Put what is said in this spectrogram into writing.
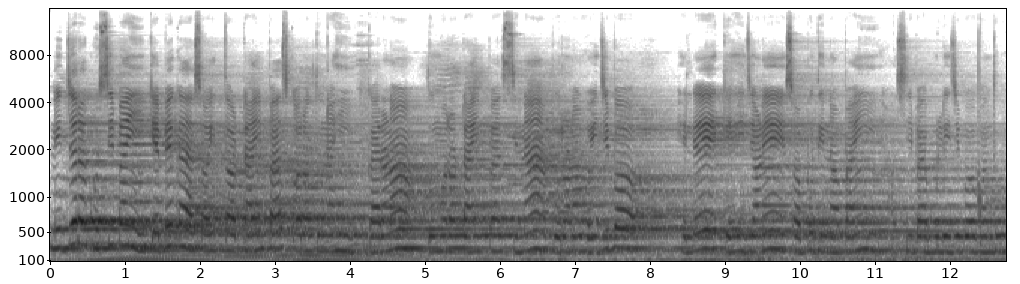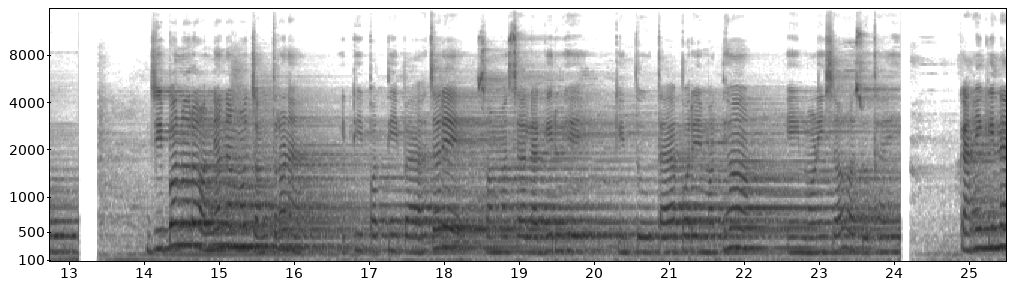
ନିଜର ଖୁସି ପାଇଁ କେବେ କାହା ସହିତ ଟାଇମ୍ ପାସ୍ କରନ୍ତୁ ନାହିଁ। କାରଣ ତୁମର ଟାଇମ୍ ପାସ୍ ସିନା ପୂରଣ ହୋଇଯିବ ହେଲେ କେହି ଜଣେ ସବୁଦିନ ପାଇଁ ହସିବା ଭୁଲିଯିବ ବନ୍ଧୁ। ଜୀବନର ଅନ୍ୟ ନାମ ଯନ୍ତ୍ରଣା। ଏଠି ପ୍ରତି ପାହାଚରେ ସମସ୍ୟା ଲାଗି ରୁହେ କିନ୍ତୁ ତାପରେ ମଧ୍ୟ ଏହି ମଣିଷ ହସୁଥାଏ କାହିଁକି ନା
